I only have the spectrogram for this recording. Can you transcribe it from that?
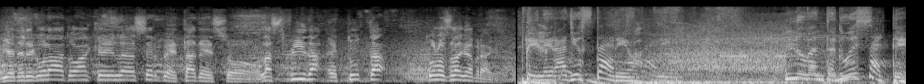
viene regolato anche il Servetta. Adesso la sfida è tutta con lo Slaga Praga. Teleradio Stereo 927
